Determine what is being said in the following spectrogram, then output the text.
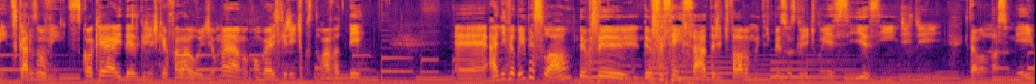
Ouvintes, caros ouvintes, qual é a ideia do que a gente quer falar hoje? É uma, uma conversa que a gente costumava ter é, a nível bem pessoal, devo ser, devo ser sensato. A gente falava muito de pessoas que a gente conhecia, assim, de, de que estavam no nosso meio.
